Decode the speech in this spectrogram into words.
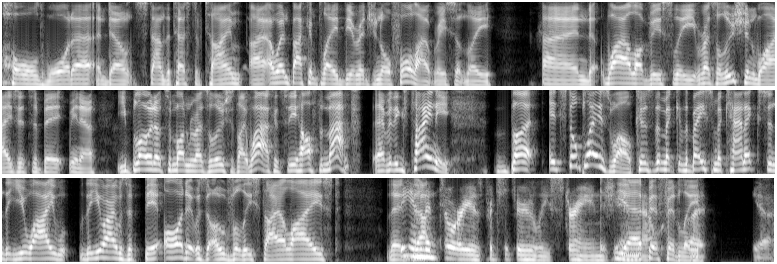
hold water and don't stand the test of time. I, I went back and played the original Fallout recently, And while obviously resolution wise, it's a bit, you know, you blow it up to modern resolution, it's like, wow, I can see half the map. Everything's tiny. But it still plays well because the, me- the base mechanics and the UI, the UI was a bit odd. It was overly stylized. The, that- inventory is particularly strange. Yeah, a bit fiddly. yeah.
